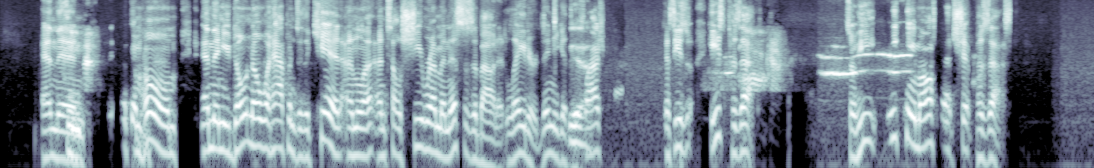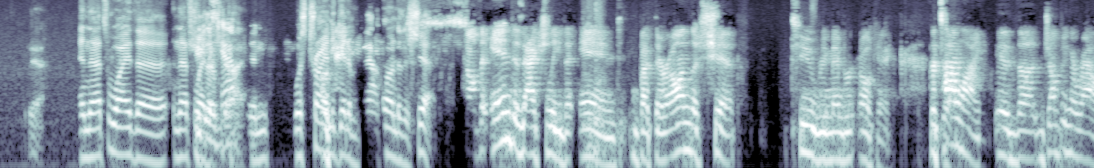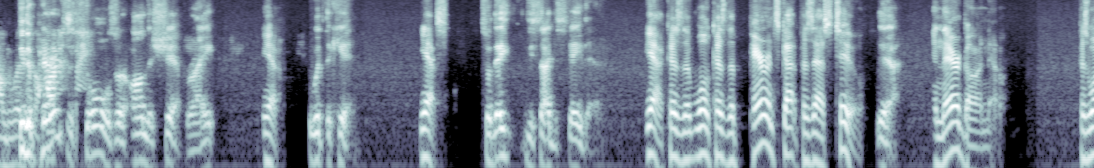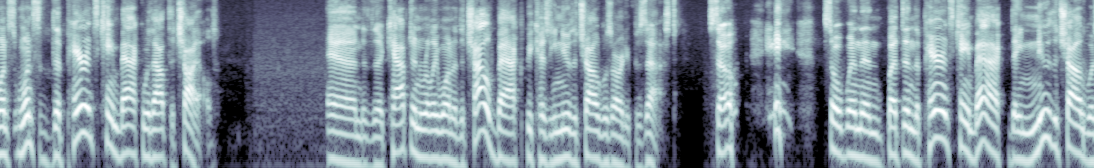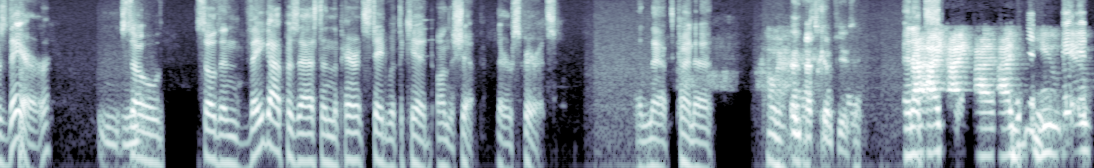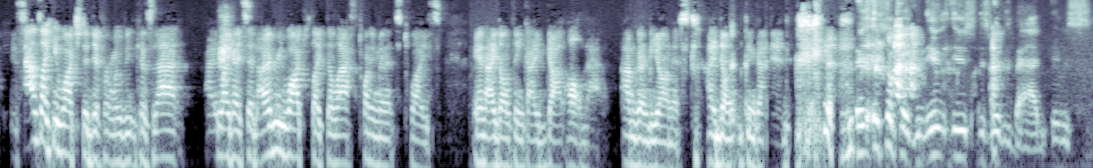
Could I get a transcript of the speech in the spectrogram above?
and then See, they took him home, and then you don't know what happened to the kid unless, until she reminisces about it later. Then you get the Yeah. flashback because he's he's oh, possessed. So he he came off that ship possessed. Yeah. And that's why the and that's She why the let him die. Captain was trying to get him back onto the ship. So the end is actually the end, but they're on the ship to remember. Okay, the timeline is the jumping around was See, the the parents' hardest thing. souls are on the ship, right? Yeah. With the kid, Yes. so they decide to stay there. Yeah, because the well, because the parents got possessed too, Yeah. and they're gone now. Because once once the parents came back without the child, and the captain really wanted the child back because he knew the child was already possessed. So, so when then, but then the parents came back, they knew the child was there. Mhm. So, so then they got possessed, and the parents stayed with the kid on the ship, their spirits, and that's kind of Okay. and that's confusing. and it's I, I, I, I, It didn't- you, it- it, it sounds like you watched a different movie because that, I, like I said, I rewatched like the last 20 minutes twice, and I don't think I got all that. I'm going to be honest. I don't think I did. It, it's okay, dude. It, it was, this movie's bad. It was,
